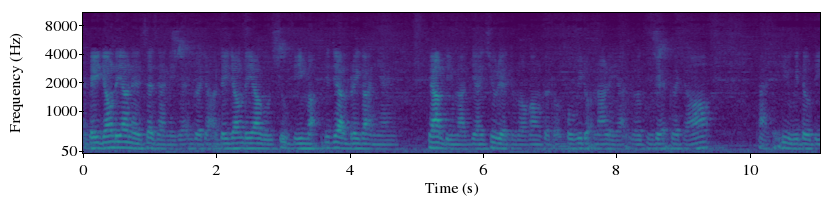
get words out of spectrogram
အတိတ်အကြောင်းတရားနဲ့ဆက်ဆံနေတဲ့အတွက်ကြောင့်အတိတ်အကြောင်းတရားကိုရှုပြီးမှပြစ္ဆယပရိကဉာဏ် ရပြီးမှပြန်ရှုတဲ့သူတော်ကောင်းတို့တော့ပို့ပြီးတော့အနားလေရလွယ်ကူတဲ့အတွက်ကြောင့်ဒါဒိဋ္ဌိဝိတ္တုအဲ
